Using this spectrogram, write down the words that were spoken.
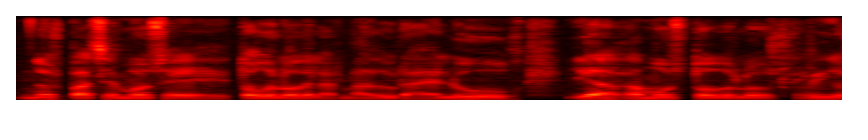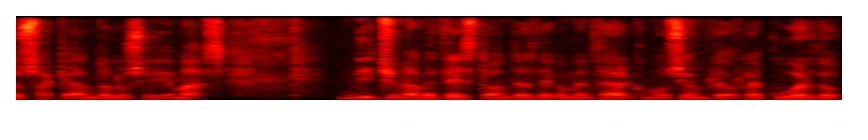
nos pasemos eh, todo lo de la armadura de Lug y hagamos todos los ríos saqueándolos y demás. Dicho una vez esto, antes de comenzar, como siempre, os recuerdo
